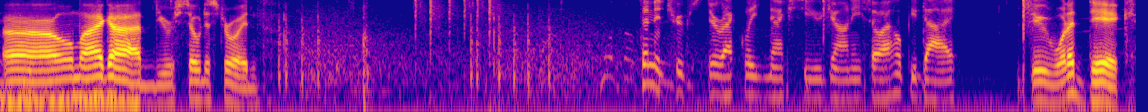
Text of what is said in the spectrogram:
Uh, oh my god, you're so destroyed. sending troops directly next to you, Johnny, so I hope you die. Dude, what a dick.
